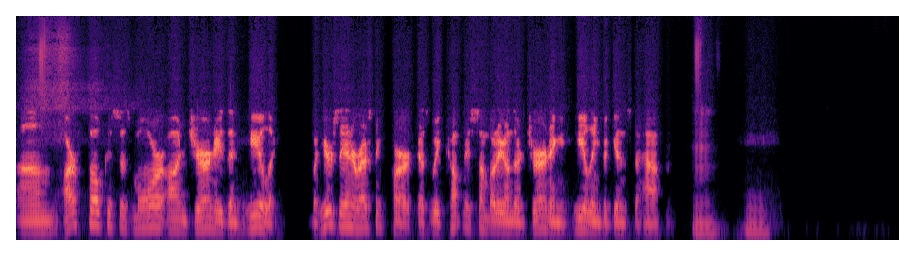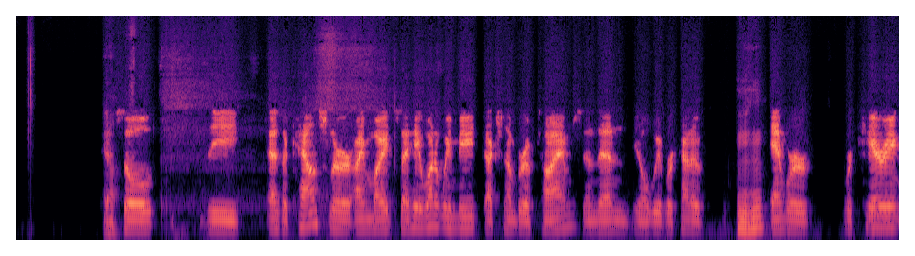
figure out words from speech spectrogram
um, our focus is more on journey than healing. But here's the interesting part: as we accompany somebody on their journey, healing begins to happen. Mm. And so, the as a counselor, I might say, "Hey, why don't we meet X number of times?" And then, you know, we, we're kind of Mm-hmm. and we're we're carrying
